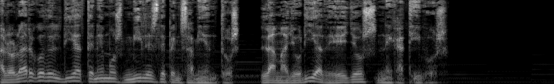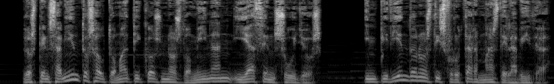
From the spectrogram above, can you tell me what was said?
A lo largo del día tenemos miles de pensamientos, la mayoría de ellos negativos. Los pensamientos automáticos nos dominan y hacen suyos, impidiéndonos disfrutar más de la vida.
